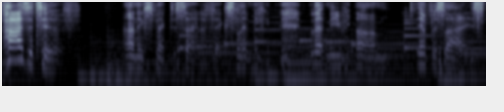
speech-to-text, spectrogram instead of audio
Positive unexpected side effects let me let me um, emphasize.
